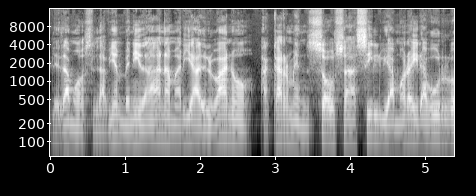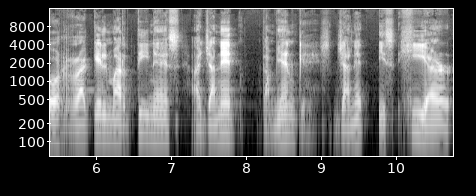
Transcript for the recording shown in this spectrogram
Le damos la bienvenida a Ana María Albano, a Carmen Sosa, Silvia Moreira Burgos, Raquel Martínez, a Janet también, que Janet is here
